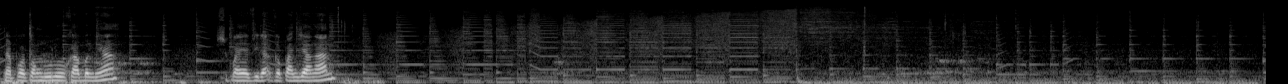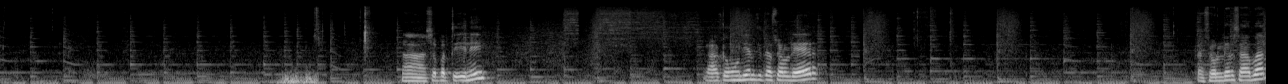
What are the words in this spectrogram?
Kita potong dulu kabelnya supaya tidak kepanjangan Nah, seperti ini. Nah, kemudian kita solder. Kita solder, sahabat.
